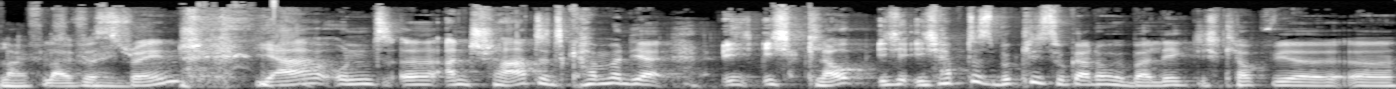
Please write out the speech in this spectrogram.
Life, is, Life is Strange. ja, und äh, Uncharted kann man ja. Ich, ich glaube, ich, ich habe das wirklich sogar noch überlegt. Ich glaube, wir, äh,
